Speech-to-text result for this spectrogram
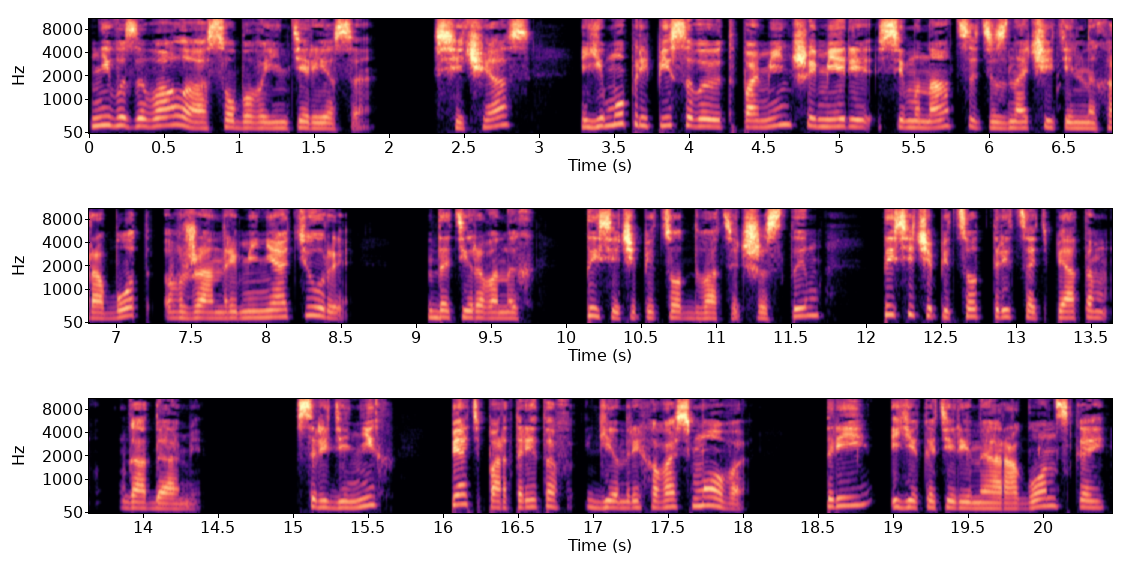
не вызывало особого интереса. Сейчас ему приписывают по меньшей мере 17 значительных работ в жанре миниатюры, датированных 1526 1535 годами. Среди них пять портретов Генриха VIII, три Екатерины Арагонской,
